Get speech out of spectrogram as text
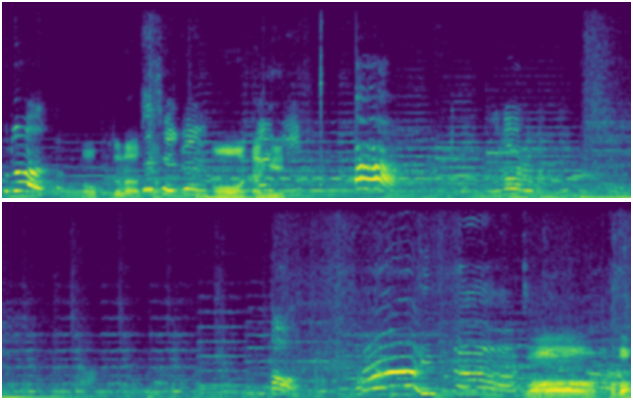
포도 나왔다. 어, 포도 나왔어. 내 좋아하는 어, 딸기. 문어를 만들고. 어. 아 이쁘다. 와, 봐봐.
